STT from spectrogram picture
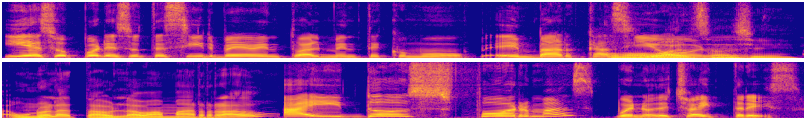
y eso por eso te sirve eventualmente como embarcación. Como balsa, sí. Uno la tabla va amarrado. Hay dos formas, bueno, de hecho hay tres.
